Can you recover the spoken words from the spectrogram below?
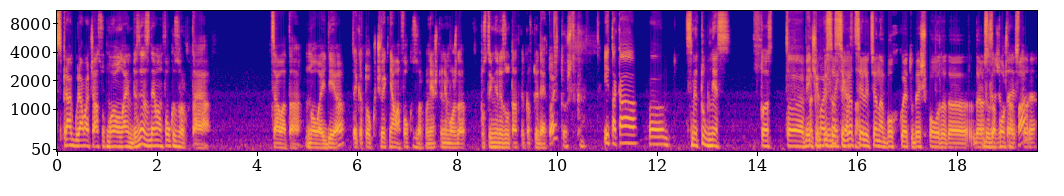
спрях голяма част от моя онлайн бизнес, за да имам фокус върху тая цялата нова идея, тъй като ако човек няма фокус върху нещо, не може да постигне резултат какъвто и да е той. Точно така. И така а, сме тук днес. Тоест, А вече има какви са имайки сега ясна- целите на Бог, което беше повода да, да разкажем започна тази това? история?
